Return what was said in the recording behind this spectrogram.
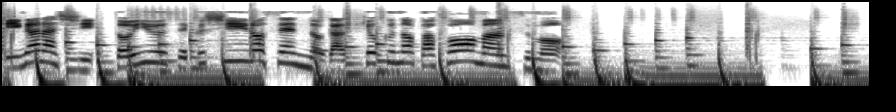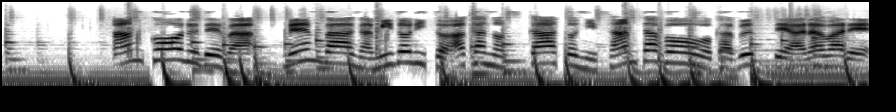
五十嵐、というセクシー路線の楽曲のパフォーマンスも、アンコールでは、メンバーが緑と赤のスカートにサンタ帽をかぶって現れ、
